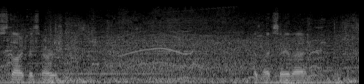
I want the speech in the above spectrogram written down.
Stock as hard as I say that.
